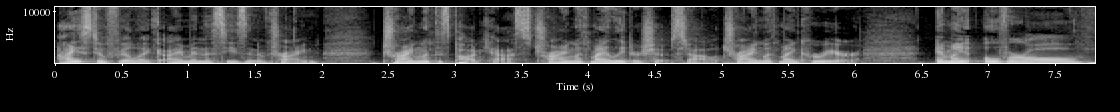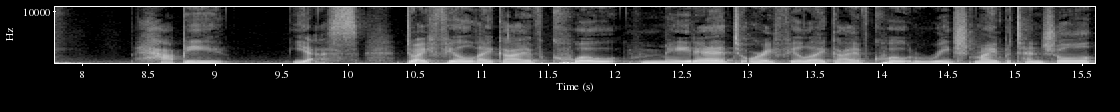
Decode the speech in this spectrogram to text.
I still feel like I'm in the season of trying. Trying with this podcast, trying with my leadership style, trying with my career. Am I overall happy Yes. Do I feel like I've, quote, made it or I feel like I've, quote, reached my potential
